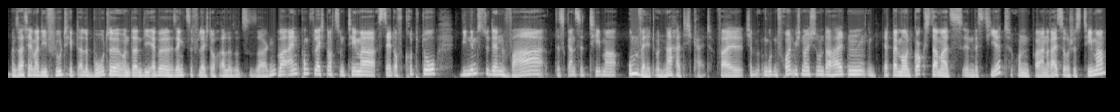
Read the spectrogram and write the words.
Man sagt ja immer, die Flut hebt alle Boote und dann die Ebbe senkt sie vielleicht auch alle sozusagen. Aber ein Punkt vielleicht noch zum Thema State of Crypto. Wie nimmst du denn wahr das ganze Thema Umwelt und Nachhaltigkeit? Weil ich habe mit einem guten Freund mich neulich unterhalten, der hat bei Mt. Gox damals investiert und war ein reißerisches Thema.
